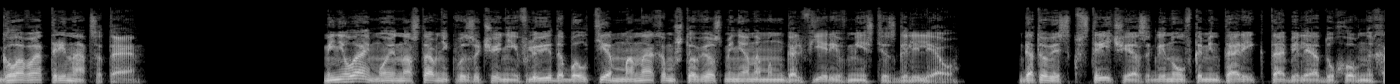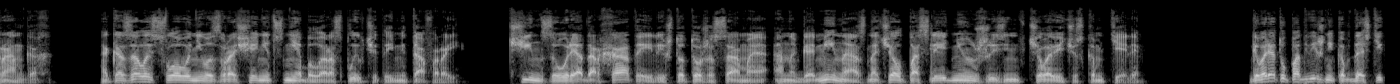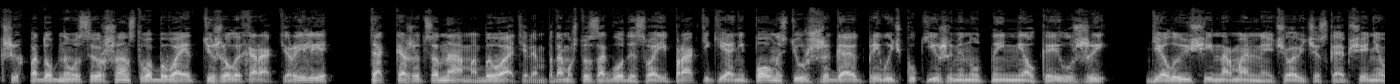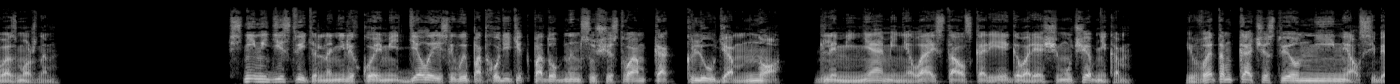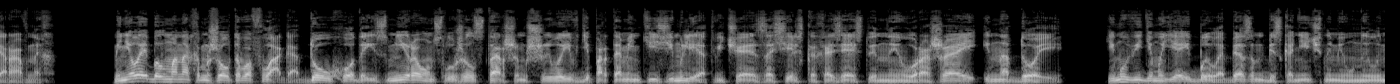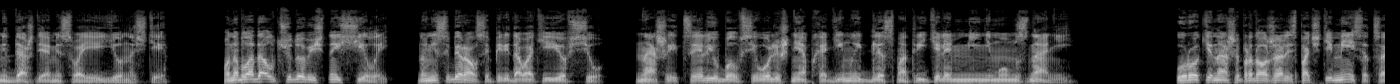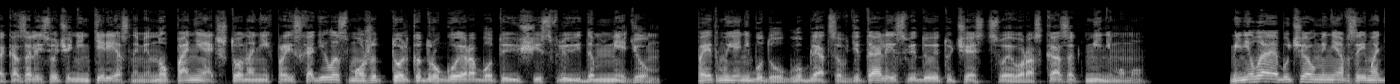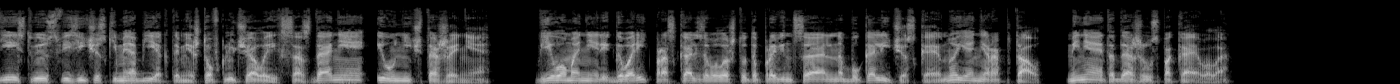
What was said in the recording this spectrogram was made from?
Глава 13. Минилай, мой наставник в изучении флюида, был тем монахом, что вез меня на Монгольфьере вместе с Галилео. Готовясь к встрече, я заглянул в комментарий к табели о духовных рангах. Оказалось, слово «невозвращенец» не было расплывчатой метафорой. Чин Заурядархата, или, что то же самое, анагамина, означал последнюю жизнь в человеческом теле. Говорят, у подвижников, достигших подобного совершенства, бывает тяжелый характер, или так кажется нам, обывателям, потому что за годы своей практики они полностью сжигают привычку к ежеминутной мелкой лжи, делающей нормальное человеческое общение возможным. С ними действительно нелегко иметь дело, если вы подходите к подобным существам как к людям, но для меня Минилай стал скорее говорящим учебником, и в этом качестве он не имел себе равных. Менелай был монахом желтого флага. До ухода из мира он служил старшим Шивой в департаменте земли, отвечая за сельскохозяйственные урожаи и надои. Ему, видимо, я и был обязан бесконечными унылыми дождями своей юности. Он обладал чудовищной силой, но не собирался передавать ее всю. Нашей целью был всего лишь необходимый для смотрителя минимум знаний. Уроки наши продолжались почти месяц и оказались очень интересными, но понять, что на них происходило, сможет только другой работающий с флюидом медиум. Поэтому я не буду углубляться в детали и сведу эту часть своего рассказа к минимуму. Минилай обучал меня взаимодействию с физическими объектами, что включало их создание и уничтожение. В его манере говорить проскальзывало что-то провинциально-букалическое, но я не роптал. Меня это даже успокаивало.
